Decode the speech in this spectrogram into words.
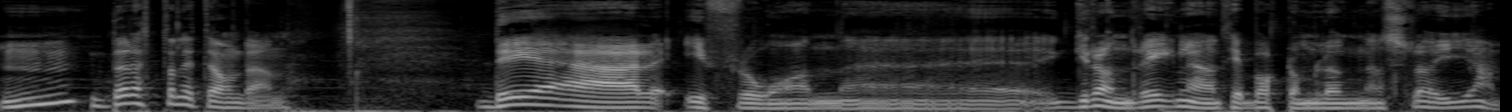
mm. Berätta lite om den. Det är ifrån eh, grundreglerna till Bortom Lugnens slöja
